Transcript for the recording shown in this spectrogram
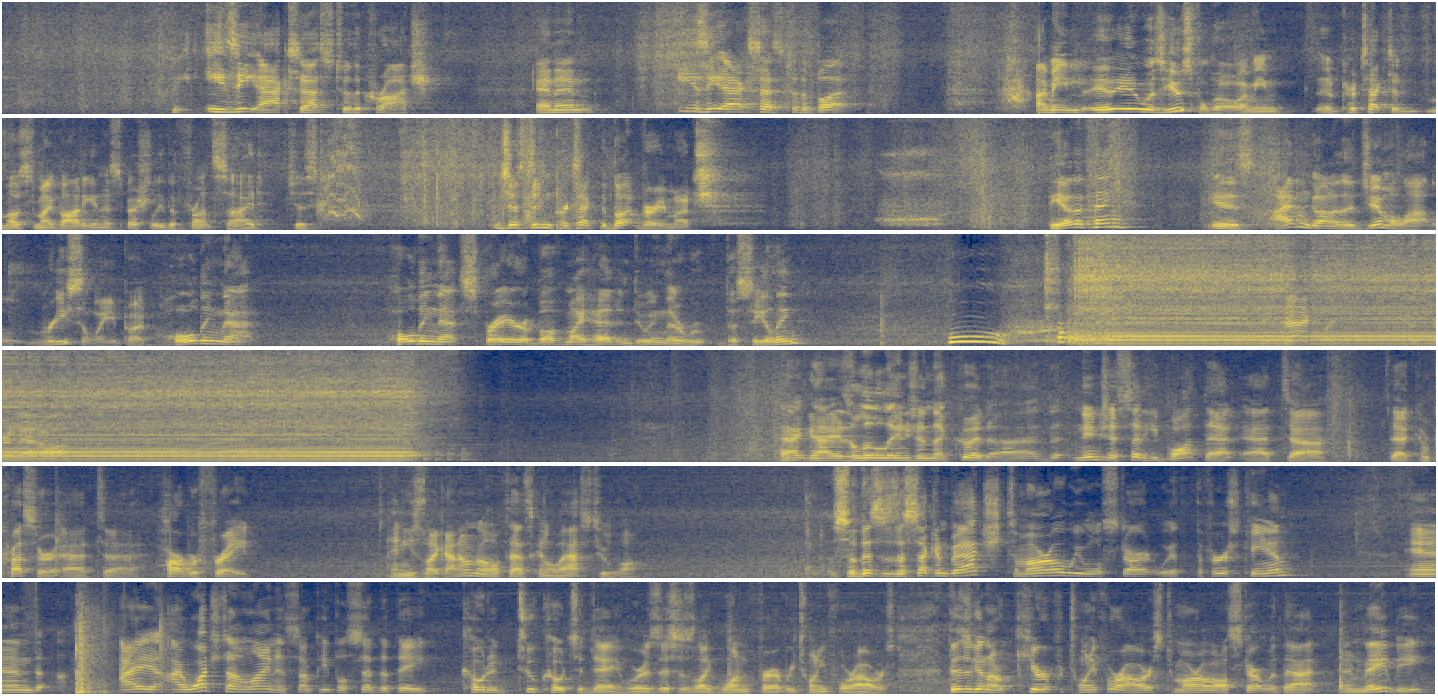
the easy access to the crotch, and then easy access to the butt. I mean, it, it, was useful though. I mean, it protected most of my body and especially the front side. Just, just didn't protect the butt very much. The other thing is I haven't gone to the gym a lot recently, but holding that holding that sprayer above my head and doing the, the ceiling. Whew. Exactly. turn that off. That guy is a little engine that could. Uh, Ninja said he bought that at uh, that compressor at uh, Harbor Freight. And he's like, I don't know if that's going to last too long. So this is the second batch. Tomorrow we will start with the first can. And I, I watched online and some people said that they coated two coats a day, whereas this is like one for every 24 hours. This is going to cure for 24 hours. Tomorrow I'll start with that, and maybe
